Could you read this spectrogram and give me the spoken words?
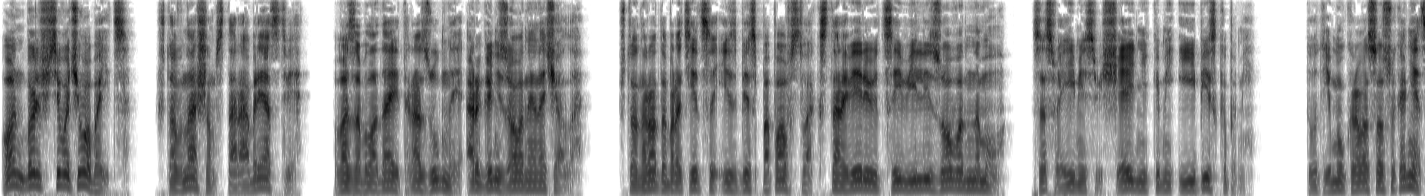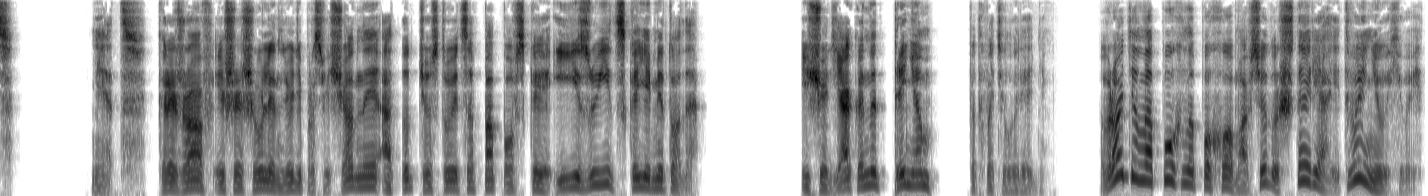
Он больше всего чего боится? Что в нашем старообрядстве возобладает разумное, организованное начало, что народ обратится из беспоповства к староверию цивилизованному со своими священниками и епископами. Тут ему кровососу конец. Нет, Крыжов и Шишулин — люди просвещенные, а тут чувствуется поповская и иезуитская метода. — Еще дьякона тренем, — подхватил урядник. Вроде лопух лопухом, а всюду штыряет, вынюхивает.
